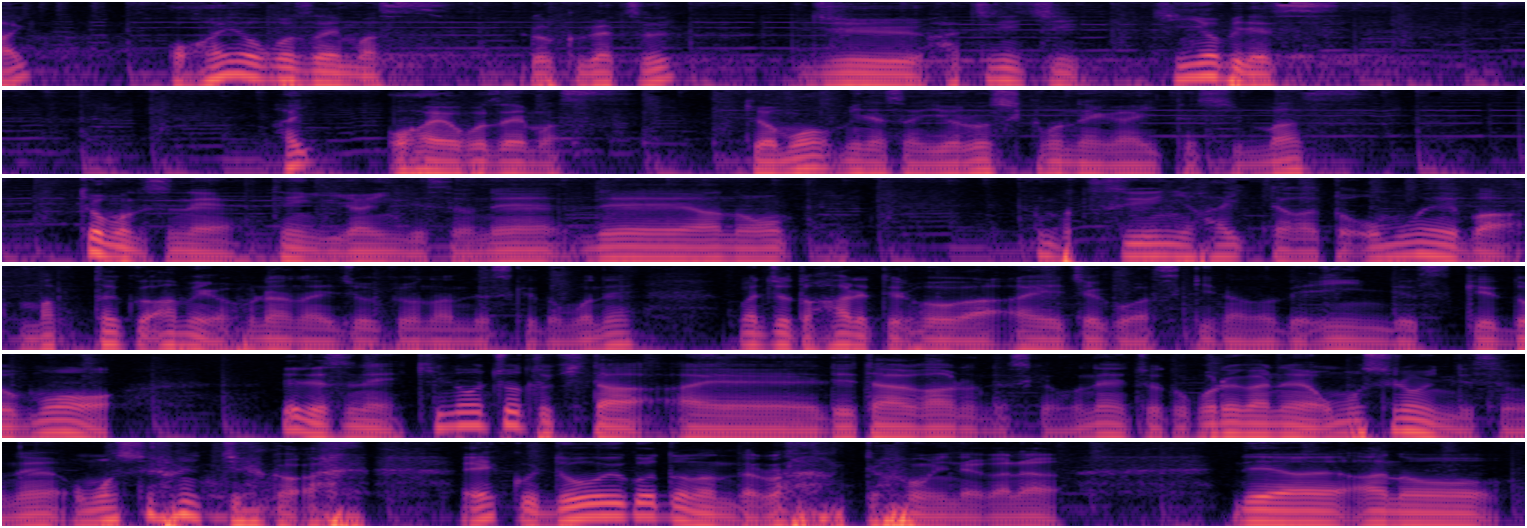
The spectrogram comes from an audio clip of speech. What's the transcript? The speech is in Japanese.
はい。おはようございます。6月18日金曜日です。はい。おはようございます。今日も皆さんよろしくお願いいたします。今日もですね天気がいいんですよね。であの今梅雨に入ったかと思えば全く雨が降らない状況なんですけどもね、まあ、ちょっと晴れてる方が、えー、ジャグは好きなのでいいんですけども。でですね、昨日ちょっと来た、えー、レターがあるんですけどね、ちょっとこれがね、面白いんですよね。面白いっていうか え、これどういうことなんだろうなって思いながら、で、あの、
